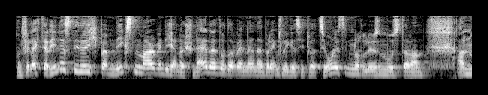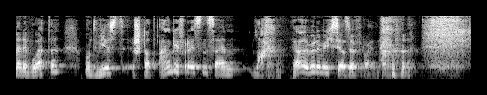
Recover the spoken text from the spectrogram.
Und vielleicht erinnerst du dich beim nächsten Mal, wenn dich einer schneidet oder wenn eine bremslige Situation ist, die du noch lösen musst, daran, an meine Worte und wirst statt angefressen sein, lachen. Ja, da würde mich sehr, sehr freuen.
